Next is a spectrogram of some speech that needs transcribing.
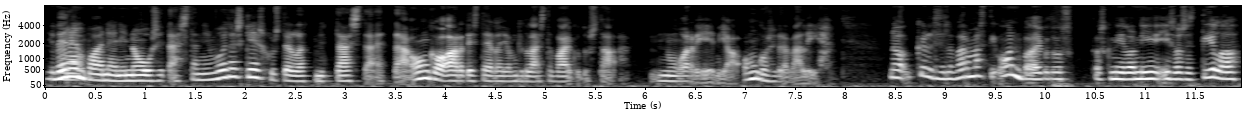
Ja No. verenpaineeni nousi tästä, niin voitaisiin keskustella nyt tästä, että onko artisteilla jonkinlaista vaikutusta nuoriin ja onko sillä väliä? No kyllä sillä varmasti on vaikutus, koska niillä on niin iso se tila,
